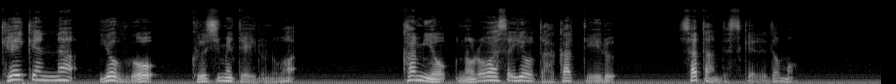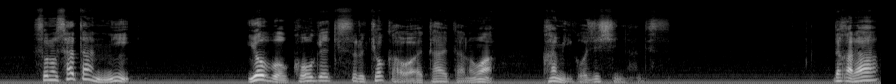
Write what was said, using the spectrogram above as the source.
敬虔なヨブを苦しめているのは神を呪わせようと図っているサタンですけれどもそのサタンにヨブを攻撃する許可を与えたのは神ご自身なんです。だから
